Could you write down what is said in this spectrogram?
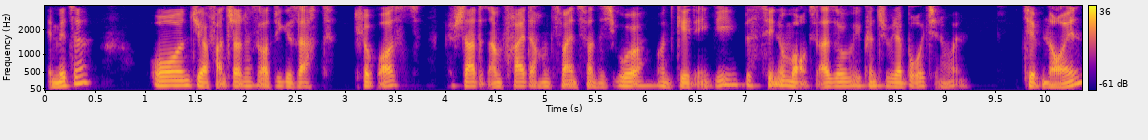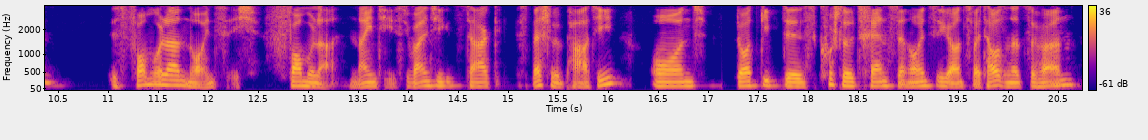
in Mitte Und ja, Veranstaltungsort, wie gesagt, Club Ost startet am Freitag um 22 Uhr und geht irgendwie bis 10 Uhr morgens. Also ihr könnt schon wieder Brötchen holen. Tipp 9 ist Formula 90. Formula 90 ist die Valentinstag Special Party und dort gibt es Kuscheltrends der 90er und 2000er zu hören.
